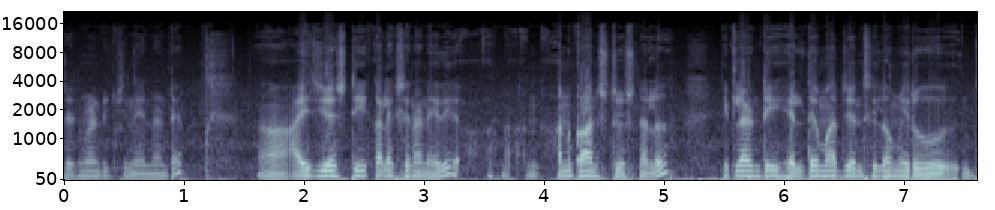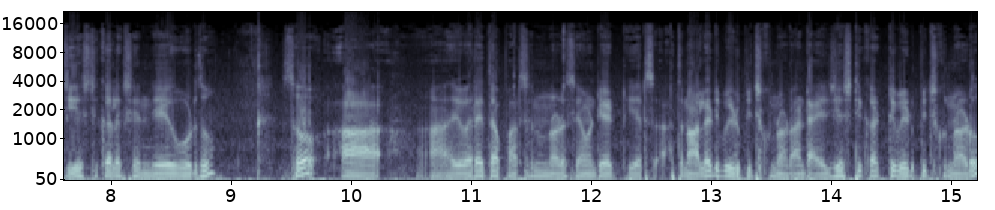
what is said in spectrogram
జడ్జిమెంట్ ఇచ్చింది ఏంటంటే ఐజిఎస్టీ కలెక్షన్ అనేది అన్కాన్స్టిట్యూషనల్ ఇట్లాంటి హెల్త్ ఎమర్జెన్సీలో మీరు జిఎస్టీ కలెక్షన్ చేయకూడదు. సో ఎవరైతే ఆ పర్సన్ ఉన్నాడో సెవెంటీ ఎయిట్ ఇయర్స్ అతను ఆల్రెడీ విడిపించుకున్నాడు. అంటే ఐజిఎస్టీ కట్టి విడిపించుకున్నాడు.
